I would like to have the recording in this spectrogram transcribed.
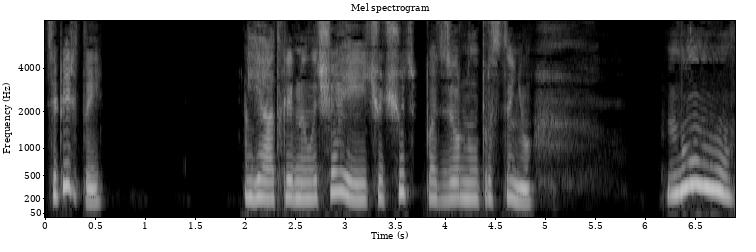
Теперь ты. Я отхлебнула чай и чуть-чуть поддернула простыню. Ну,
